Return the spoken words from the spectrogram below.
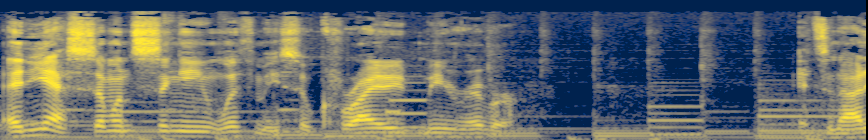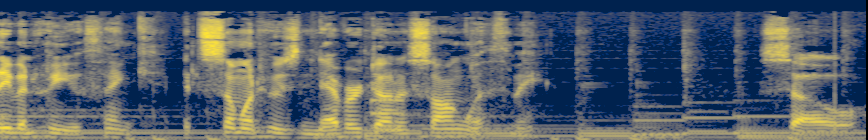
And yes, someone's singing it with me. So cry me river. It's not even who you think. It's someone who's never done a song with me. So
